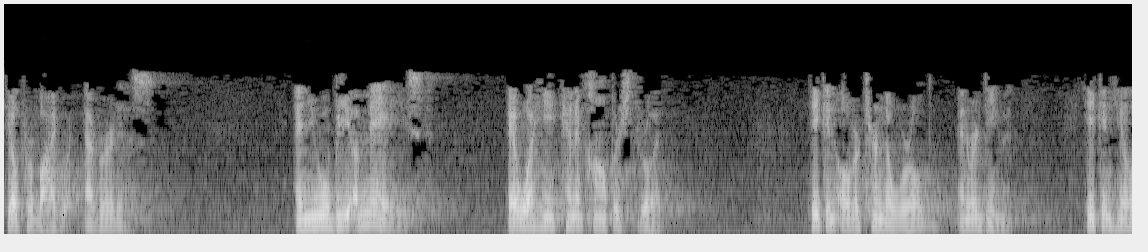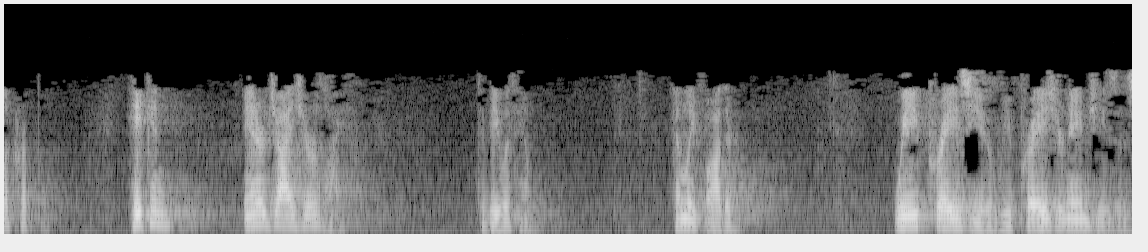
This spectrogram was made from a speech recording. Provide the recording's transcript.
He'll provide whatever it is. And you will be amazed at what He can accomplish through it. He can overturn the world and redeem it. He can heal a cripple. He can energize your life to be with Him. Heavenly Father, we praise you. We praise your name, Jesus.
